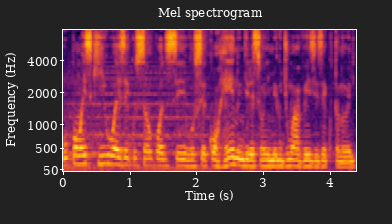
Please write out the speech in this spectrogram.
upa uma skill, a execução pode ser você correndo em direção ao inimigo de uma vez executando ele.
